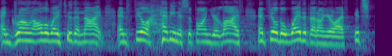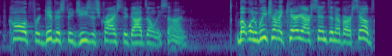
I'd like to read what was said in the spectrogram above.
and groan all the way through the night and feel heaviness upon your life and feel the weight of that on your life. It's called forgiveness through Jesus Christ, through God's only Son. But when we try to carry our sins in of ourselves,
